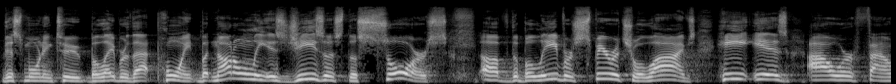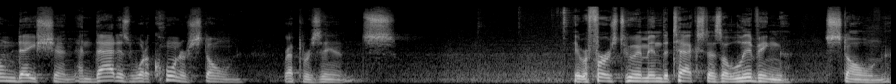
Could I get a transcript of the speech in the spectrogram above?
this morning to belabor that point. But not only is Jesus the source of the believer's spiritual lives, He is our foundation. And that is what a cornerstone represents. It refers to him in the text as a living stone.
